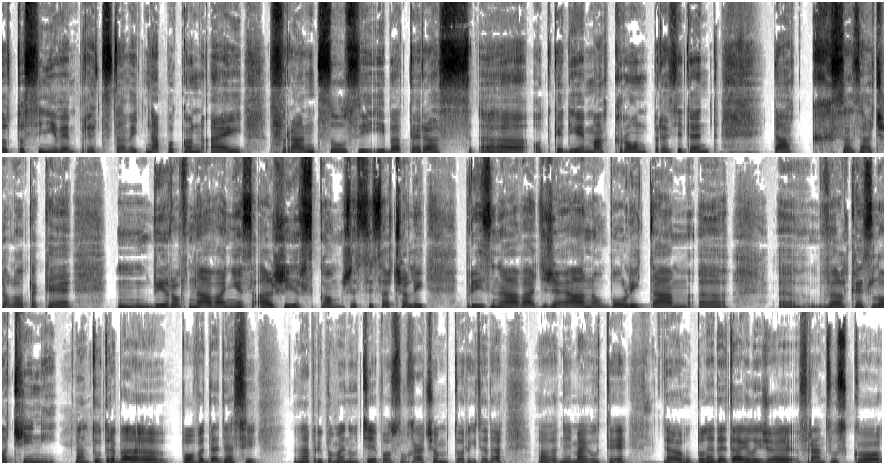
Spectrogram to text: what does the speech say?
Toto si neviem predstaviť. Napokon aj Francúzi iba teraz, uh, odkedy je Macron prezident, tak sa začalo také mm, vyrovnávanie s Alžírskom, že si začali priznávať, že áno, boli tam uh, veľké zločiny. A tu treba povedať asi, na pripomenutie poslucháčom, ktorí teda e, nemajú tie e, úplné detaily, že Francúzsko e,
